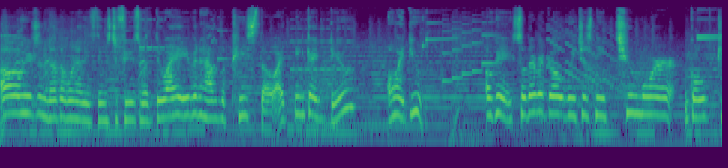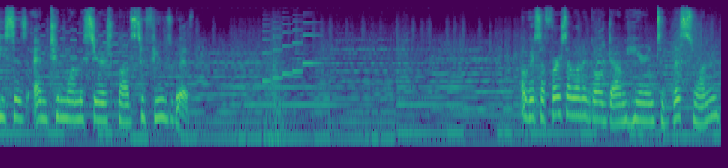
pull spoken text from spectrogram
Oh, here's another one of these things to fuse with. Do I even have the piece though? I think I do. Oh, I do. Okay, so there we go. We just need two more gold pieces and two more mysterious clouds to fuse with. Okay, so first I want to go down here into this one.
